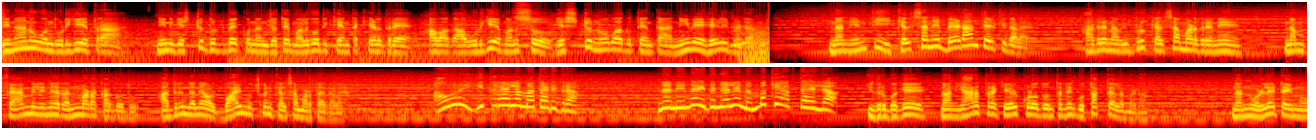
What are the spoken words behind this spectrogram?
ದಿನಾನು ಒಂದು ಹುಡುಗಿ ಹತ್ರ ನಿನಗೆ ಎಷ್ಟು ದುಡ್ಡು ಬೇಕು ನನ್ನ ಜೊತೆ ಮಲಗೋದಿಕ್ಕೆ ಅಂತ ಕೇಳಿದ್ರೆ ಆವಾಗ ಆ ಹುಡುಗಿಯ ಮನಸ್ಸು ಎಷ್ಟು ನೋವಾಗುತ್ತೆ ಅಂತ ನೀವೇ ಹೇಳಿ ಮೇಡಮ್ ನನ್ನ ಹೆಂಡತಿ ಈ ಕೆಲಸನೇ ಬೇಡ ಅಂತ ಹೇಳ್ತಿದ್ದಾಳೆ. ಆದರೆ ನಾವಿಬ್ರು ಕೆಲಸ ಮಾಡಿದ್ರೇನೆ ನಮ್ಮ ಫ್ಯಾಮಿಲಿನೇ ರನ್ ಮಾಡೋಕ್ಕಾಗೋದು. ಅದರಿಂದನೇ ಅವಳು ಬಾಯಿ ಮುಚ್ಕೊಂಡು ಕೆಲಸ ಮಾಡ್ತಾ ಇದ್ದಾಳೆ. ಅವರು ಈ ತರ ಎಲ್ಲ ಮಾತಾಡಿದ್ರ? ನನ್ನಿಂದ ಇದನ್ನೆಲ್ಲ ನಂಬಕ್ಕೆ ಆಗ್ತಾ ಇಲ್ಲ. ಇದ್ರ ಬಗ್ಗೆ ನಾನು ಯಾರ ಹತ್ರ ಕೇಳ್ಕೊಳ್ಳೋದು ಅಂತಲೇ ಗೊತ್ತಾಗ್ತಾ ಇಲ್ಲ ಮೇಡಮ್ ನನ್ನ ಒಳ್ಳೆ ಟೈಮು.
